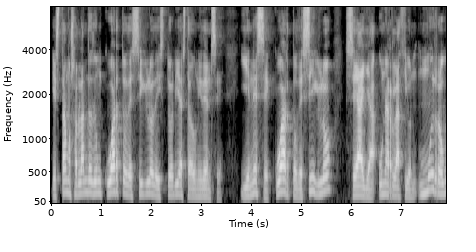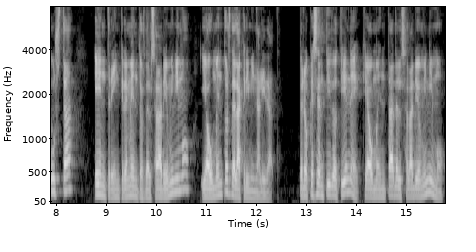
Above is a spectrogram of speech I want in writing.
Estamos hablando de un cuarto de siglo de historia estadounidense y en ese cuarto de siglo se halla una relación muy robusta entre incrementos del salario mínimo y aumentos de la criminalidad. Pero ¿qué sentido tiene que aumentar el salario mínimo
